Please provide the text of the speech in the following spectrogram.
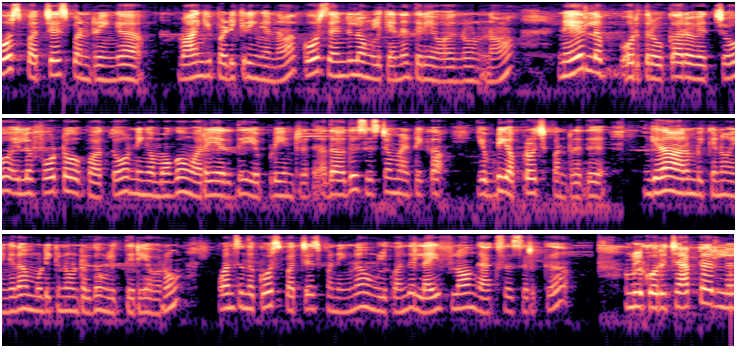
கோர்ஸ் பர்ச்சேஸ் பண்ணுறீங்க வாங்கி படிக்கிறீங்கன்னா கோர்ஸ் எண்டில் உங்களுக்கு என்ன தெரிய வரணும்னா நேரில் ஒருத்தரை உட்கார வச்சோ இல்லை ஃபோட்டோவை பார்த்தோ நீங்கள் முகம் வரைகிறது எப்படின்றது. அதாவது சிஸ்டமேட்டிக்காக எப்படி அப்ரோச் பண்ணுறது இங்கே தான் ஆரம்பிக்கணும் இங்கே தான் முடிக்கணுன்றது உங்களுக்கு தெரிய வரும். ஒன்ஸ் இந்த கோர்ஸ் பர்ச்சேஸ் பண்ணிங்கன்னா உங்களுக்கு வந்து லைஃப் லாங் ஆக்சஸ் இருக்குது உங்களுக்கு ஒரு சாப்டரில்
